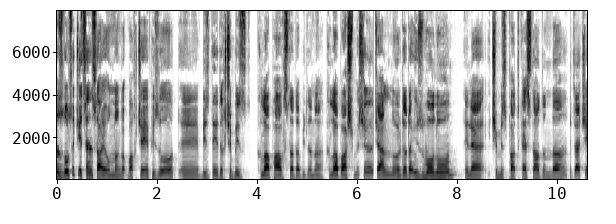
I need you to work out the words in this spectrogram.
Yadınızda olsa keçən say ondan qabaqçı epizod e, biz dedik ki, biz Clubhouse-da da bir dənə klub açmışıq. Gəlin orada da üzv olun. Elə ikimiz podcast adında. Necə ki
